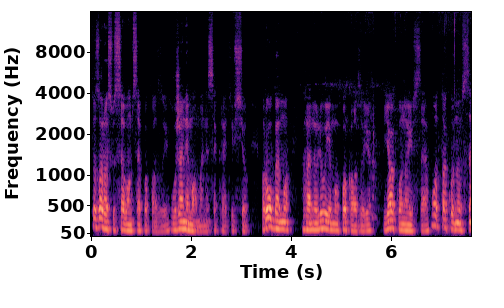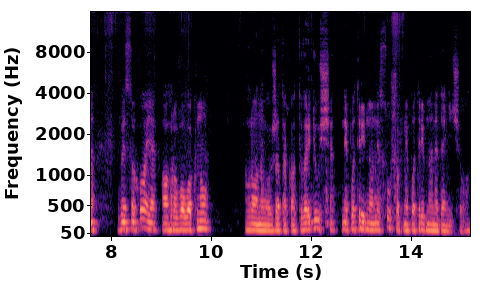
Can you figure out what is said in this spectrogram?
То зараз усе вам все показую. Уже нема в мене секретів. Все. Робимо, гранулюємо, показую, як воно і все. От так воно все висохає, агроволокно. Гранова вже така твердюща. Не потрібно ні сушок, не потрібно ніде нічого.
